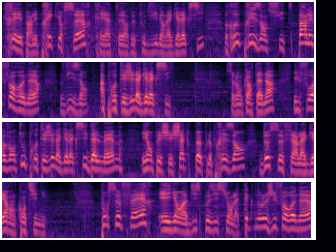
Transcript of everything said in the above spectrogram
créée par les précurseurs, créateurs de toute vie dans la galaxie, reprise ensuite par les Forerunners, visant à protéger la galaxie. Selon Cortana, il faut avant tout protéger la galaxie d'elle-même et empêcher chaque peuple présent de se faire la guerre en continu. Pour ce faire, ayant à disposition la technologie Forerunner,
